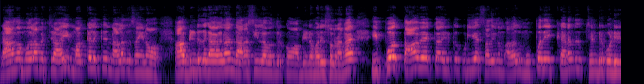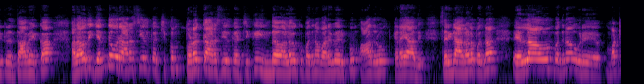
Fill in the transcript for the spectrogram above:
நாங்கள் முதலமைச்சர் ஆகி மக்களுக்கு நல்லது செய்யணும் அப்படின்றதுக்காக தான் இந்த அரசியலில் வந்திருக்கோம் அப்படின்ற மாதிரி சொல்கிறாங்க இப்போ தாவேக்கா இருக்கக்கூடிய சதவீதம் அதாவது முப்பதை கடந்து சென்று கொண்டிருக்கிறது தாவேக்கா அதாவது எந்த ஒரு அரசியல் கட்சிக்கும் தொடக்க அரசியல் கட்சிக்கு இந்த அளவுக்கு பார்த்தீங்கன்னா வரவேற்பும் ஆதரவும் கிடையாது. சரிங்களா? அதனால் பார்த்தீங்கன்னா எல்லாவும் பார்த்தீங்கன்னா ஒரு மற்ற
